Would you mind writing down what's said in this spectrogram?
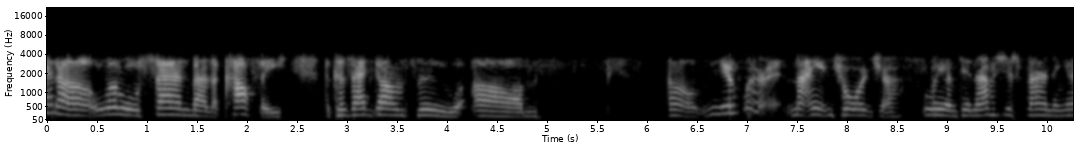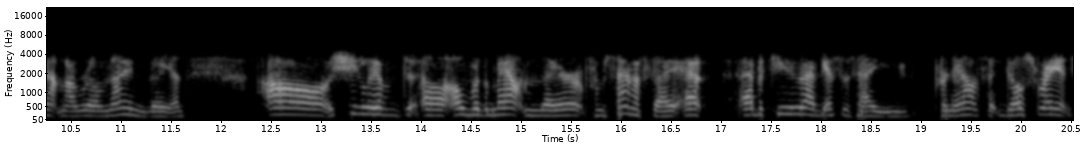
had a little sign by the coffee because I'd gone through um oh near where my aunt Georgia lived and I was just finding out my real name then. Uh she lived uh over the mountain there from Santa Fe at Abiquiu, I guess is how you pronounce it, Ghost Ranch.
